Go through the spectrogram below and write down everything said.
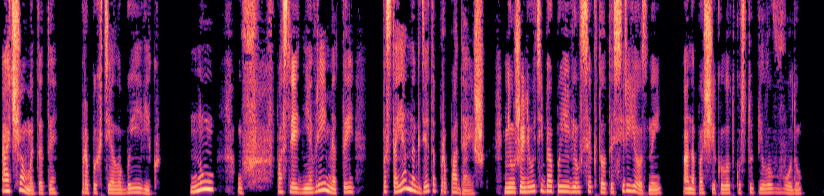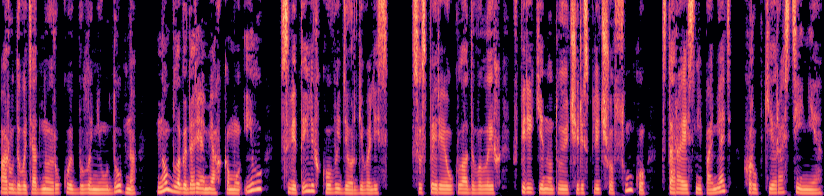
«О чем это ты?» — пропыхтела боевик. «Ну, уф, в последнее время ты постоянно где-то пропадаешь. Неужели у тебя появился кто-то серьезный?» Она по щиколотку ступила в воду. Орудовать одной рукой было неудобно, но благодаря мягкому илу цветы легко выдергивались. Сусперия укладывала их в перекинутую через плечо сумку, стараясь не помять хрупкие растения.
